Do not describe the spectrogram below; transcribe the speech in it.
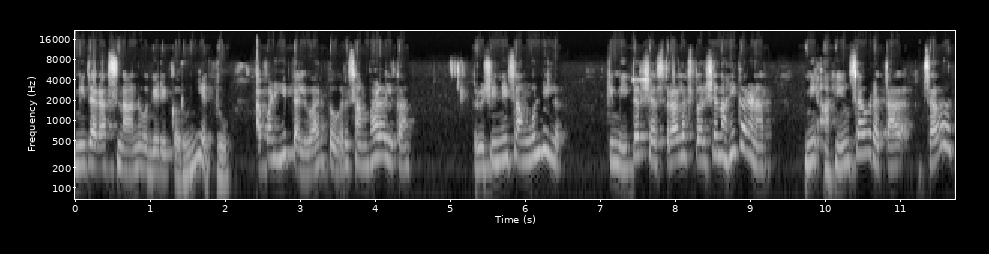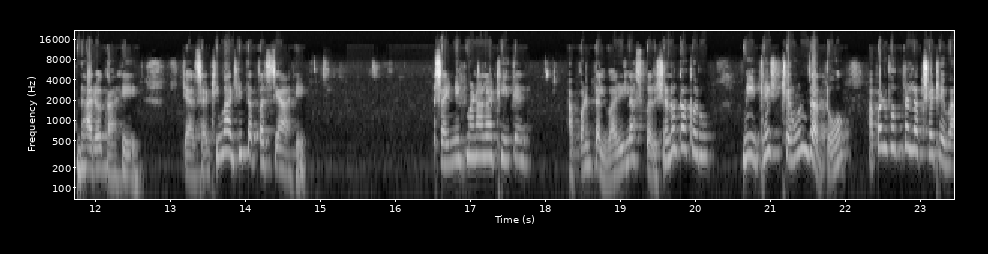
मी जरा स्नान वगैरे करून येतो. आपण ही तलवार तोवर सांभाळाल का? ऋषींनी सांगून दिलं की मी तर शस्त्राला स्पर्श नाही करणार. मी अहिंसा व्रताचा धारक आहे. त्यासाठी माझी तपस्या आहे. सैनिक म्हणाला ठीक आहे. आपण तलवारीला स्पर्श नका करू. मी इथेच ठेवून जातो. आपण फक्त लक्ष ठेवा.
